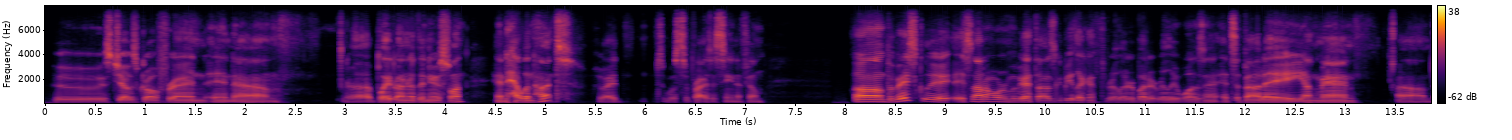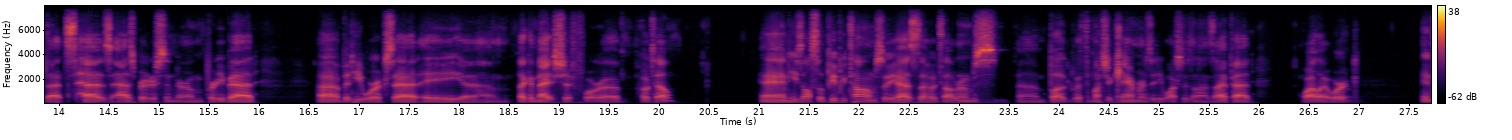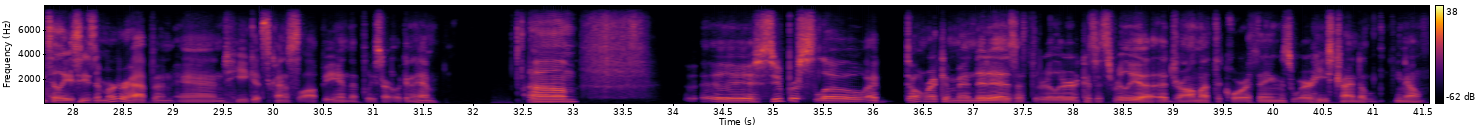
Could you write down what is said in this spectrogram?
who's Joe's girlfriend in um, uh, Blade Runner, the newest one, and Helen Hunt, who I was surprised to see in a film. Um, but basically, it's not a horror movie. I thought it was gonna be like a thriller, but it really wasn't. It's about a young man um, that has Asperger's syndrome, pretty bad, uh, but he works at a um, like a night shift for a hotel, and he's also Peepy Tom, so he has the hotel rooms um, bugged with a bunch of cameras that he watches on his iPad while at work, until he sees a murder happen, and he gets kind of sloppy, and the police start looking at him. Um, uh, super slow. I don't recommend it as a thriller because it's really a, a, drama at the core of things, where he's trying to, you know,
